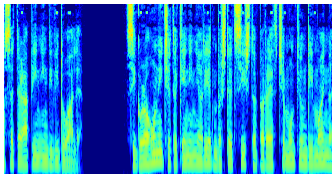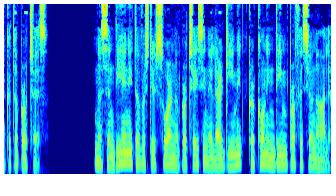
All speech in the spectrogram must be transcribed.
ose terapinë individuale. Sigurohuni që të keni një rrjet mbështetësish të përreth që mund t'ju ndihmojnë në këtë proces. Nëse ndiheni të vështirësuar në procesin e largimit, kërkoni ndihmë profesionale.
